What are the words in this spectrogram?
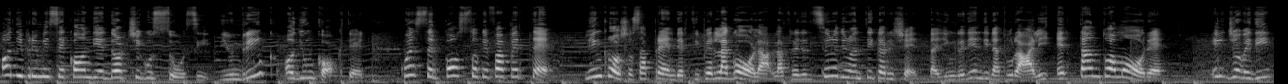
O di primi secondi e dolci gustosi? Di un drink o di un cocktail? Questo è il posto che fa per te. L'incrocio sa prenderti per la gola, la tradizione di un'antica ricetta, gli ingredienti naturali e tanto amore. Il giovedì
